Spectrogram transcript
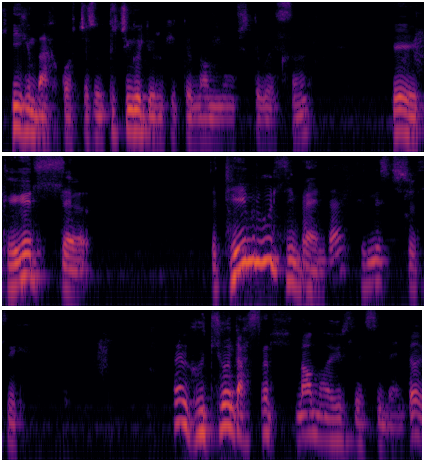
хийх юм байхгүй учраас өдөржингөл ерөнхийдөө ном уншдаг байсан. Тий, тэгэл э, тиймэрхүү л юм байна да. Тэрнээс жишээл нэг хөдөлгөөнд асгал ном хоёр л байсан юм байна даа.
